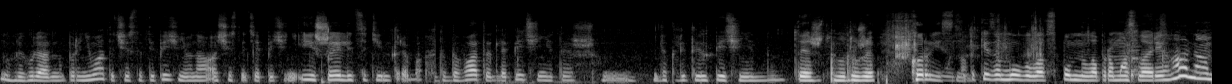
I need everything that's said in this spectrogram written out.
ну, регулярно приймати, чистити печень, вона очиститься печень. І ще ліцитин треба додавати для печені, теж для клітин печені теж ну, дуже корисно. Таке замовила, вспомнила про масло орегано,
